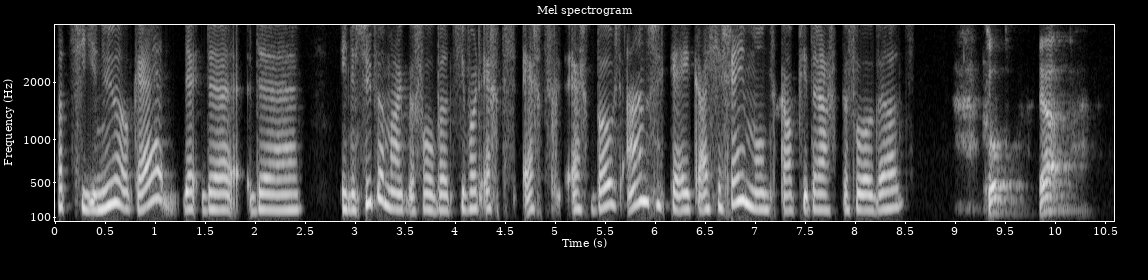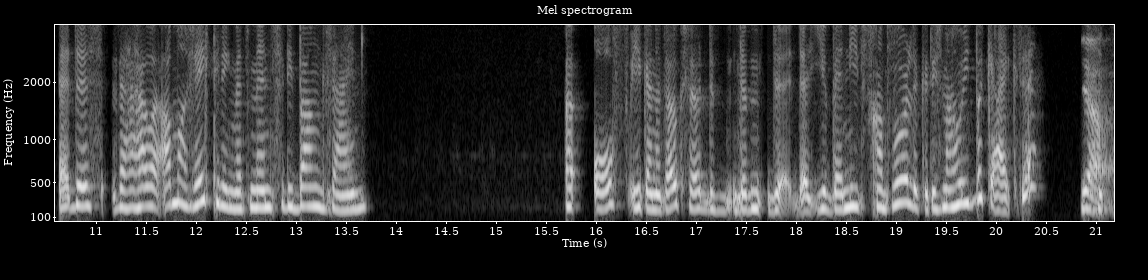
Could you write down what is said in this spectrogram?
Dat zie je nu ook, hè? De, de, de, in de supermarkt bijvoorbeeld. Je wordt echt, echt, echt boos aangekeken als je geen mondkapje draagt, bijvoorbeeld. Klopt, ja. Dus we houden allemaal rekening met mensen die bang zijn. Uh, of je kan het ook zo, de, de, de, je bent niet verantwoordelijk. Het is maar hoe je het bekijkt, hè? Ja.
